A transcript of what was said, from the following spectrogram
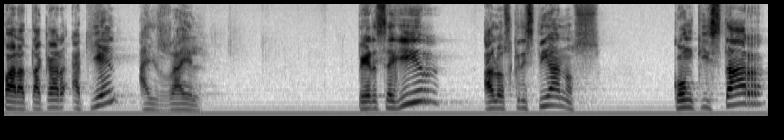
para atacar a quién? A Israel. Perseguir a los cristianos, conquistar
